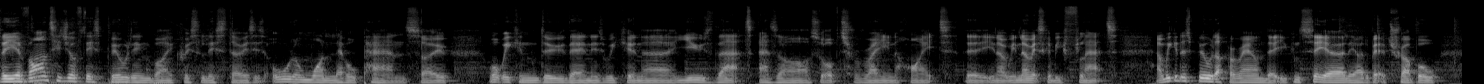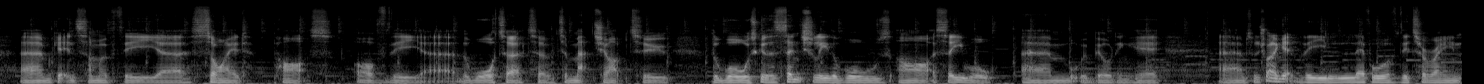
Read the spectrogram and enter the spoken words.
the advantage of this building by Cristolisto is it's all on one level pan. So what we can do then is we can uh, use that as our sort of terrain height. The, you know, we know it's going to be flat and we can just build up around it. You can see earlier I had a bit of trouble um, getting some of the uh, side parts of the uh, the water to, to match up to the walls because essentially the walls are a seawall um, what we're building here. Um, so I'm trying to get the level of the terrain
